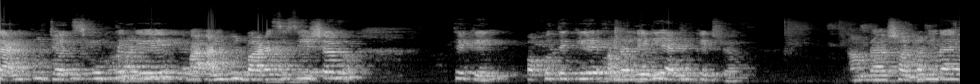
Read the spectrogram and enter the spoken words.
লালপুর জজ কোর্ট থেকে, বা আলিপুর বার অ্যাসোসিয়েশন থেকে পক্ষ থেকে আমরা লেডি অ্যাডভোকেটরা। আমরা সর্বাণী রায়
